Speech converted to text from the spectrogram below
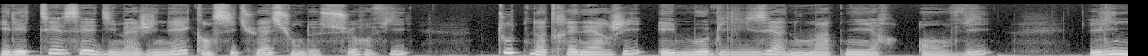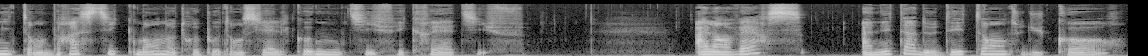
Il est aisé d'imaginer qu'en situation de survie, toute notre énergie est mobilisée à nous maintenir en vie, limitant drastiquement notre potentiel cognitif et créatif. A l'inverse, un état de détente du corps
